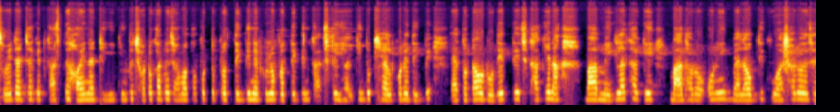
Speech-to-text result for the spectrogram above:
সোয়েটার জ্যাকেট কাচতে হয় না ঠিকই, কিন্তু ছোটখাটো জামা কাপড় তো প্রত্যেক দিনেরগুলো প্রত্যেক দিন কাচতেই হয়। কিন্তু খেয়াল করে দেখবে, এতটাও রোদের তেজ থাকে না বা মেঘলা থাকে বা ধরো অনেক বেলা অবধি কুয়াশা রয়েছে,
